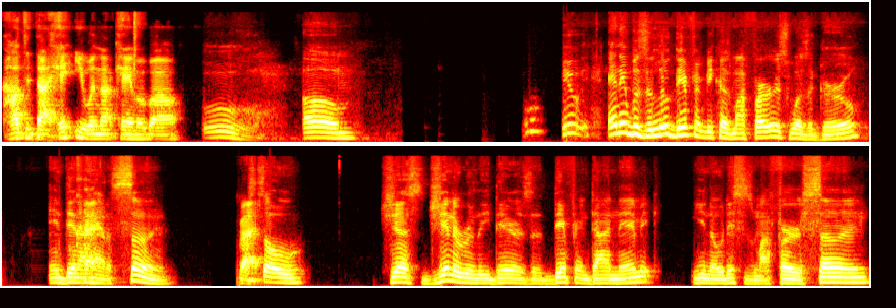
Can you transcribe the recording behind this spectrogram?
how did that hit you when that came about Ooh, um It, and it was a little different because my first was a girl, and then okay. I had a son. Right. So, just generally, there's a different dynamic. You know, this is my first son.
